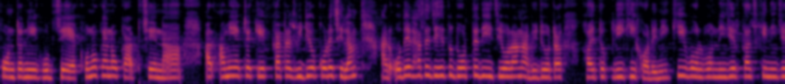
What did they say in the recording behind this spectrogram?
ফোনটা নিয়ে ঘুরছে এখনও কেন কাটছে না। আর আমি একটা কেক কাটার ভিডিও করেছিলাম, আর ওদের হাতে যেহেতু ধরতে দিয়েছি, ওরা না ভিডিওটা হয়তো ক্লিকই করেনি। কি বলব, নিজের কাজ কি নিজে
